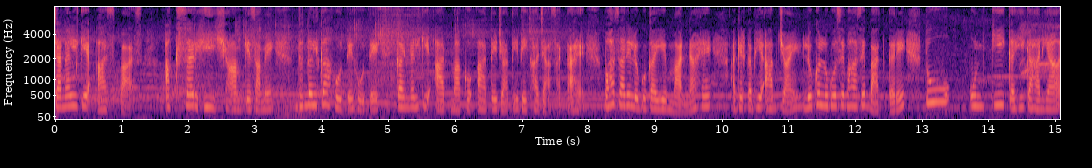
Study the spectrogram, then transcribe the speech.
टनल के आसपास अक्सर ही शाम के समय धुंधलका होते होते कर्नल की आत्मा को आते जाते देखा जा सकता है। बहुत सारे लोगों का ये मानना है। अगर कभी आप जाएँ, लोकल लोगों से वहाँ से बात करें तो उनकी कही कहानियाँ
